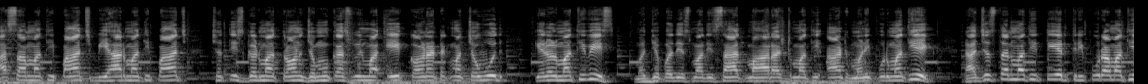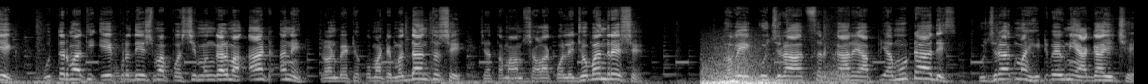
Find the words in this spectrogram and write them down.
આસામમાંથી પાંચ, બિહારમાંથી પાંચ, છત્તીસગઢમાં ત્રણ જમ્મુ કાશ્મીરમાં એક, કર્ણાટકમાં ચૌદ, કેરળમાંથી વીસ, મધ્યપ્રદેશમાંથી સાત, મહારાષ્ટ્રમાંથી આઠ, મણિપુરમાંથી એક, રાજસ્થાનમાંથી તેર, ત્રિપુરામાંથી એક, ઉત્તરમાંથી એક પ્રદેશમાં, પશ્ચિમ બંગાળમાં આઠ અને ત્રણ બેઠકો માટે મતદાન થશે, જ્યાં તમામ શાળા કોલેજો બંધ રહેશે. હવે ગુજરાત સરકારે આપ્યા મોટા આદેશ. ગુજરાતમાં હીટવેવની આગાહી છે.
